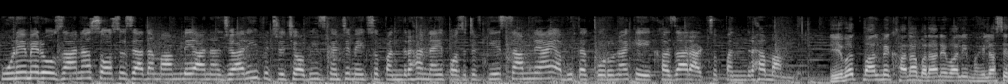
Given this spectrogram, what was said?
पुणे में रोज़ाना 100 से ज़्यादा मामले आना जारी। पिछले 24 घंटे में 115 नए पॉजिटिव केस सामने आए। अभी तक कोरोना के 1815 मामले। यवतमाल में खाना बनाने वाली महिला से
